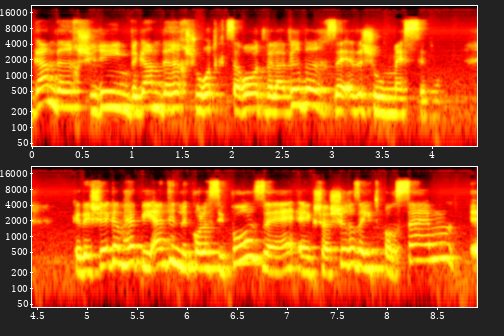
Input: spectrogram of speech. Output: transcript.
גם דרך שירים וגם דרך שורות קצרות, ולהעביר דרך זה איזשהו מסר. כדי שיהיה גם happy ending לכל הסיפור הזה, אה, כשהשיר הזה התפרסם, אה,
